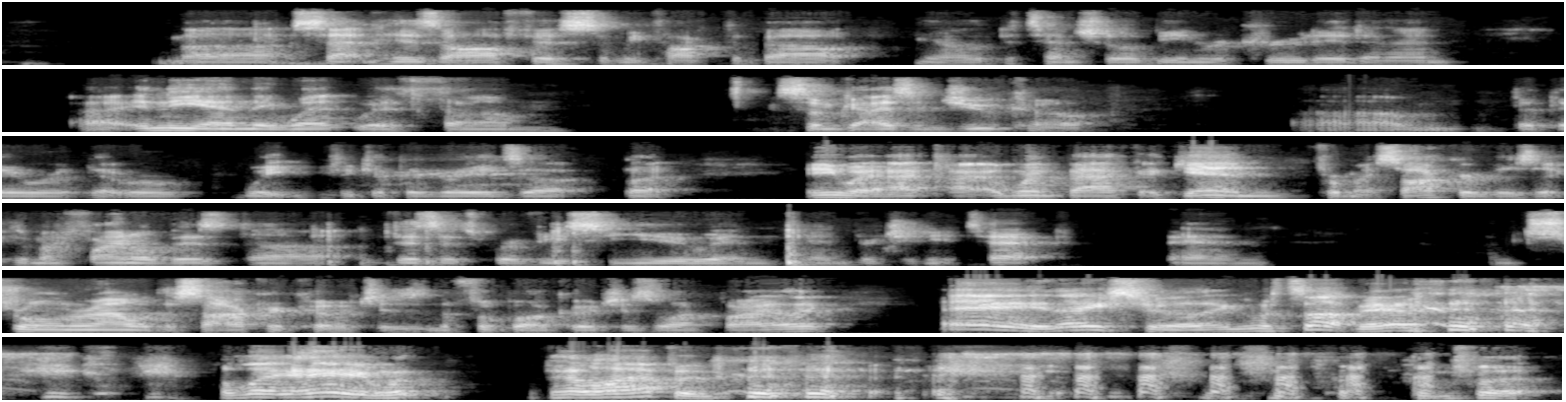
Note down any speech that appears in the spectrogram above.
uh, sat in his office and we talked about you know the potential of being recruited, and then uh, in the end they went with um, some guys in JUCO um, that they were that were waiting to get their grades up. But anyway, I, I went back again for my soccer visit because my final vis- uh, visits were VCU and, and Virginia Tech, and I'm strolling around with the soccer coaches and the football coaches walk by like, "Hey, thanks for like, what's up, man?" I'm like, "Hey, what the hell happened?" but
